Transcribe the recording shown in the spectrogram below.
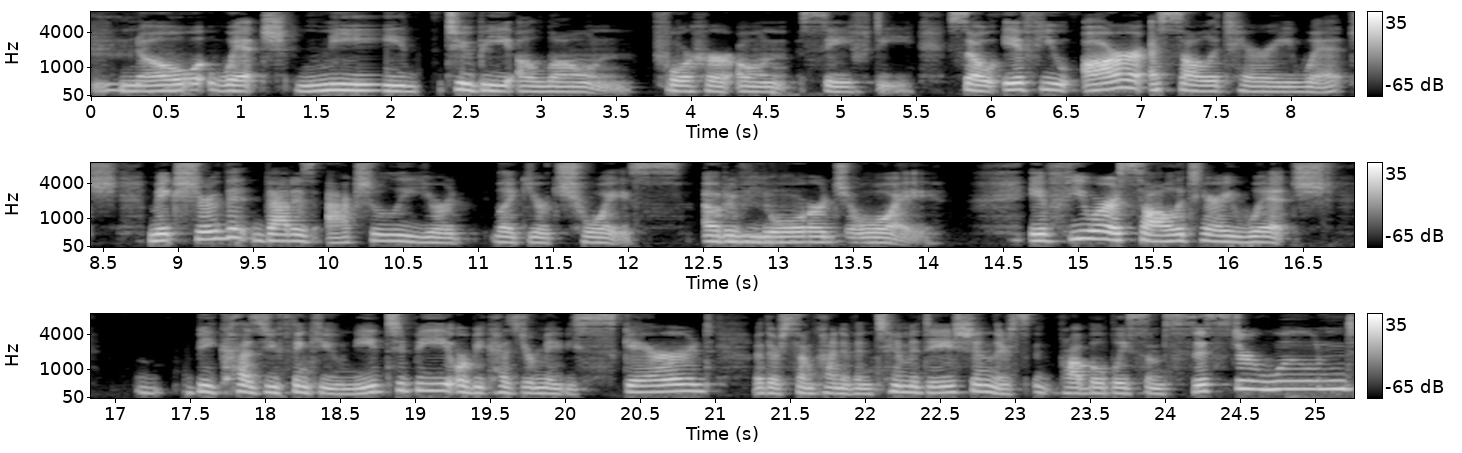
No witch needs to be alone for her own safety. So if you are a solitary witch, make sure that that is actually your like your choice out of mm. your joy. If you are a solitary witch because you think you need to be or because you're maybe scared or there's some kind of intimidation there's probably some sister wound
